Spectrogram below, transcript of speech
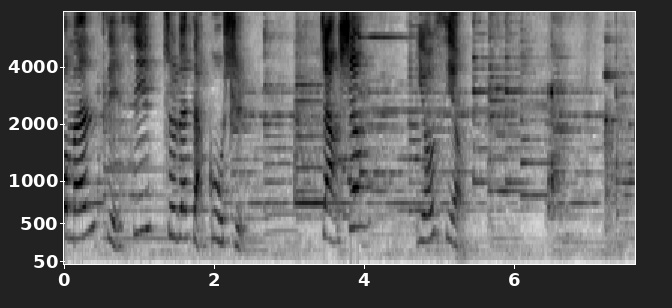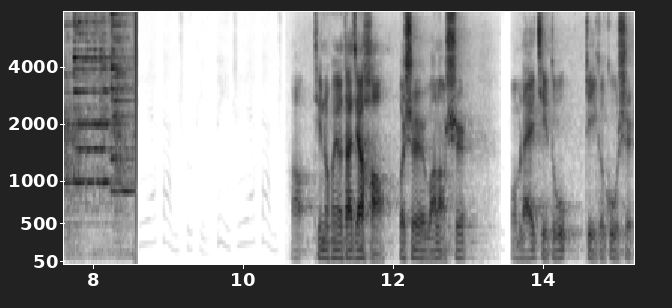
我们解析这段小故事，掌声有请。好，听众朋友，大家好，我是王老师，我们来解读这个故事。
